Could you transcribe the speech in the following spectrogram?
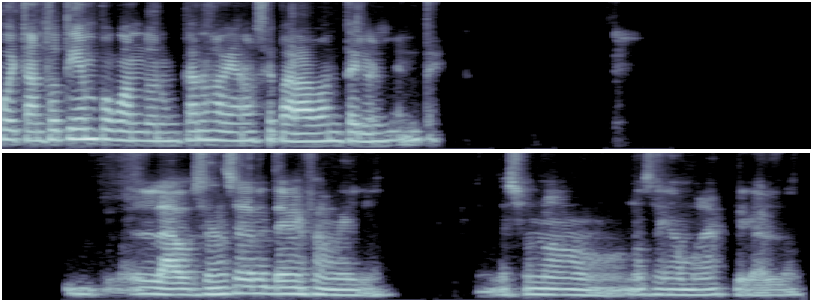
por tanto tiempo cuando nunca nos habíamos separado anteriormente? La ausencia de mi familia. Eso no, no sé cómo explicarlo.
